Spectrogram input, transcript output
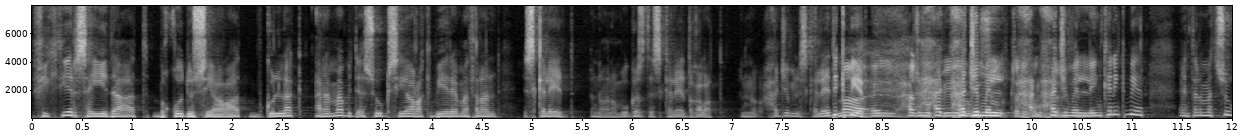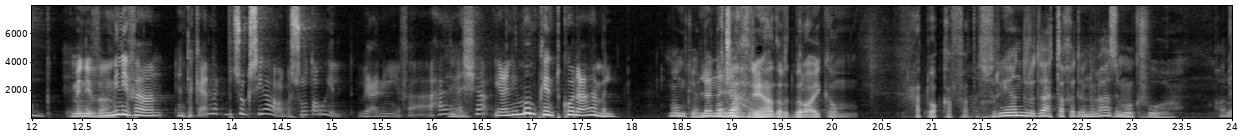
في كثير سيدات بقودوا السيارات بقول لك أنا ما بدي أسوق سيارة كبيرة مثلا اسكاليد إنه أنا مو قصدي اسكاليد غلط إنه حجم الاسكاليد كبير. حجم كبير حجم حجم اللينكن كبير. أنت لما تسوق minivan minivan أنت كأنك بتسوق سيارة بس هو طويل. يعني فهاي الأشياء يعني ممكن تكون عامل ممكن. للنجاح 300 برأيكم حتوقف فتره 300 أعتقد إنه لازم يوقفوها. خلص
